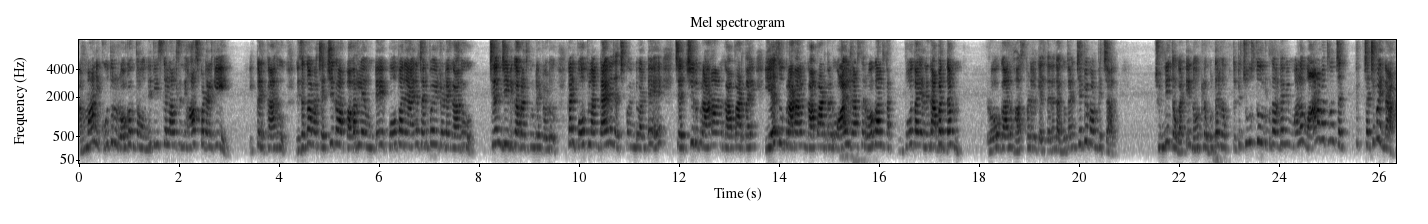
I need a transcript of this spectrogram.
అమ్మా నీ కూతురు రోగంతో ఉంది తీసుకెళ్ళాల్సింది హాస్పిటల్కి. ఇక్కడికి కాదు. నిజంగా మా ఆ పవర్లే ఉంటే పోప్ అనే ఆయన చనిపోయేటోడే కాదు. చిరంజీవిగా బ్రతుకుండేటోడు. కానీ పోప్ లాంటి ఆయన చచ్చిపోయిండు అంటే చర్చిలు ప్రాణాలను కాపాడతాయి యేసు ప్రాణాలను కాపాడతాడు ఆయిల్ రాస్తే రోగాలు పోతాయి అనేది అబద్ధం. రోగాలు హాస్పిటల్కి వెళ్తేనే తగ్గుతాయని చెప్పి పంపించాలి. చున్నీతో కట్టి నోట్లో గుడ్డలు కప్పుతుంటే చూస్తూ ఊరుకున్నారంటే మీ మనలో మానవత్వం చచ్చి- చచ్చిపోయిందా?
